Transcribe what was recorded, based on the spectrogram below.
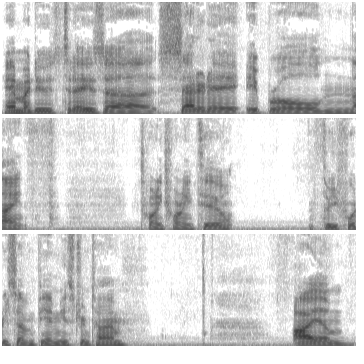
Hey, my dudes. Today's uh, Saturday, April 9th, 2022, 3:47 p.m. Eastern Time. I am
